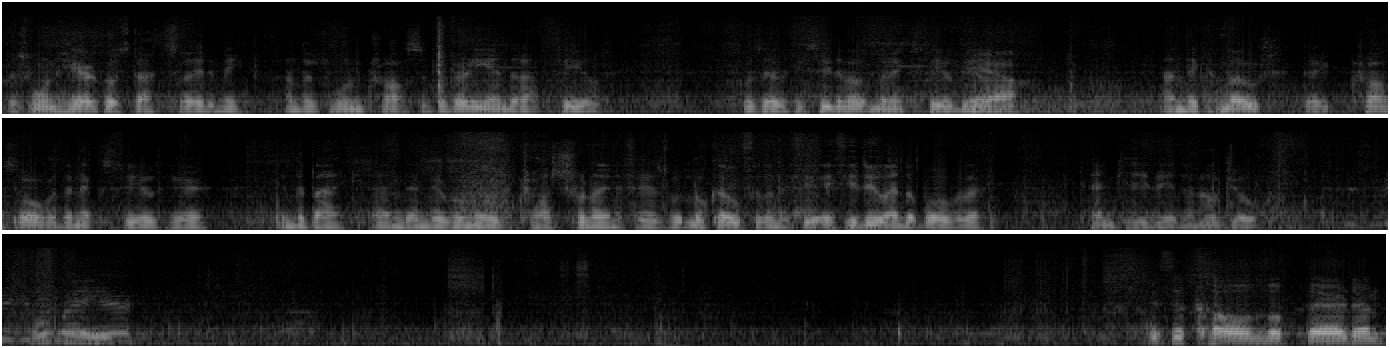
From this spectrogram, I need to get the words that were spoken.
there's one here goes that side of me, and there's one cross at the very end of that field. Goes out. You see them out in the next field beyond? And they come out, they cross over the next field here in the back, and then they run out across to a line of fields. But look out for them if you, if you do end up over there. 10 kV, they're no joke. Okay. Is it cold up there then?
